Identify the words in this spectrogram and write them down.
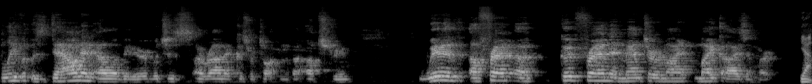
believe it was down an elevator, which is ironic because we're talking about upstream, with a friend, a good friend and mentor of mine, Mike Eisenhart. Yeah.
